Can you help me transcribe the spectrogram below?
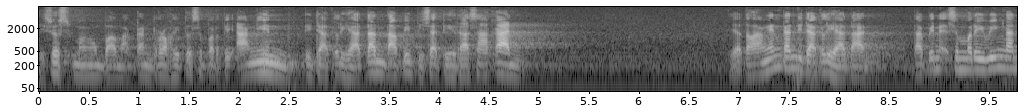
Yesus mengumpamakan roh itu seperti angin, tidak kelihatan tapi bisa dirasakan. Ya toh angin kan tidak kelihatan, tapi nek semeriwing kan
